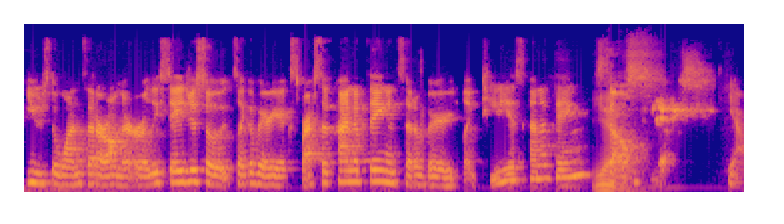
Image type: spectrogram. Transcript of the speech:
use the ones that are on their early stages. So it's like a very expressive kind of thing instead of very like tedious kind of thing. Yes. So yeah.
